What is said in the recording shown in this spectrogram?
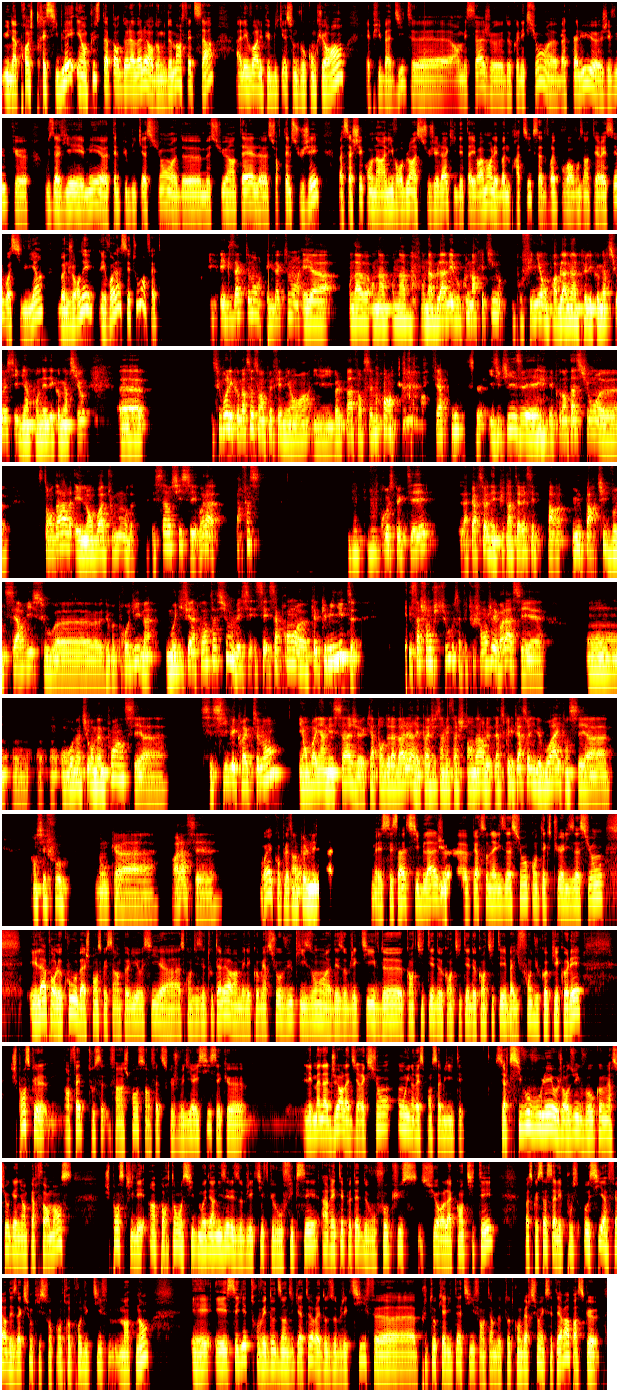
une approche très ciblée et en plus t'apporte de la valeur. Donc demain faites ça, allez voir les publications de vos concurrents et puis bah dites euh, en message de connexion euh, bah salut, euh, j'ai vu que vous aviez aimé telle publication de monsieur Intel sur tel sujet, bah sachez qu'on a un livre blanc à ce sujet-là qui détaille vraiment les bonnes pratiques, ça devrait pouvoir vous intéresser. Voici le lien. Bonne journée et voilà, c'est tout en fait. Exactement, exactement et on a, on a, on a, on a blâmé beaucoup de marketing. Pour finir, on pourra blâmer un peu les commerciaux aussi, bien qu'on ait des commerciaux. Euh, souvent les commerciaux sont un peu feignants. Hein. Ils veulent pas forcément faire plus. Ils utilisent les, présentations euh, standards et ils l'envoient à tout le monde. Et ça aussi, c'est voilà. Parfois, vous, vous prospectez, la personne est plus intéressée par une partie de votre service ou euh, de votre produit, ben, modifiez la présentation. Mais ça prend euh, quelques minutes et ça change tout. Ça peut tout changer. Voilà, c'est on, on, on, on, revient toujours au même point. Hein. C'est euh, c'est cibler correctement et envoyer un message qui apporte de la valeur et pas juste un message standard. parce que les personnes, ils le voient quand c'est euh, quand c'est faux. Donc euh, voilà, c'est ouais complètement un peu le message. Mais c'est ça, ciblage, euh, personnalisation, contextualisation. Et là, pour le coup, bah, je pense que c'est un peu lié aussi à, ce qu'on disait tout à l'heure. Hein, mais les commerciaux, vu qu'ils ont des objectifs de quantité, de quantité, de quantité, bah, ils font du copier-coller. Je pense que, en fait, tout, enfin, je pense en fait, ce que je veux dire ici, c'est que les managers, la direction ont une responsabilité. C'est-à-dire que si vous voulez aujourd'hui que vos commerciaux gagnent en performance, je pense qu'il est important aussi de moderniser les objectifs que vous fixez. Arrêtez peut-être de vous focus sur la quantité, parce que ça, ça les pousse aussi à faire des actions qui sont contre-productives maintenant. Et, et essayer de trouver d'autres indicateurs et d'autres objectifs euh, plutôt qualitatifs en termes de taux de conversion, etc. Parce que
